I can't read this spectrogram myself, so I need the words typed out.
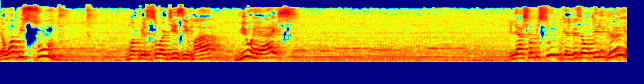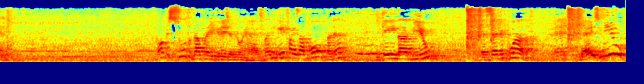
É um absurdo uma pessoa dizimar mil reais. Ele acha um absurdo, porque às vezes é o que ele ganha. É um absurdo dar para a igreja mil reais, mas ninguém faz a conta, né? De quem dá mil, recebe quanto? Dez mil.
